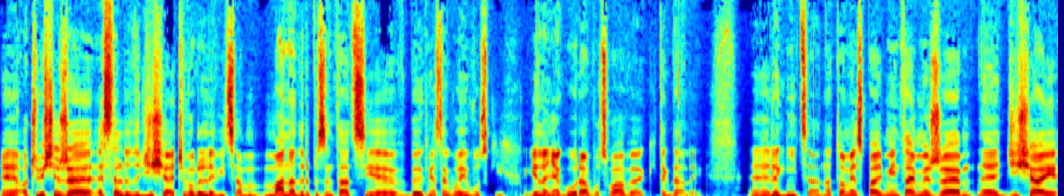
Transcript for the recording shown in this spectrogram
E, oczywiście, że SLD do dzisiaj, czy w ogóle Lewica, ma nadreprezentację w byłych miastach wojewódzkich. Jelenia Góra, Włocławek i tak dalej. E, Legnica. Natomiast pamiętajmy, że dzisiaj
